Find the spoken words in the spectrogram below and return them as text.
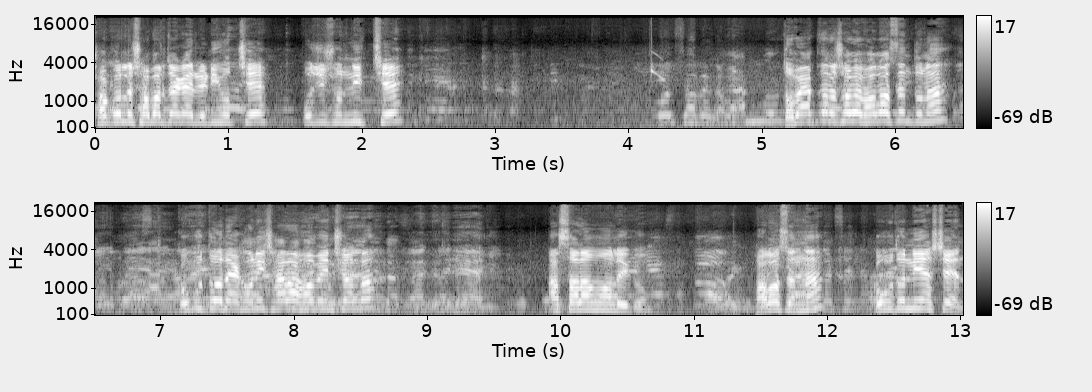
সকলে সবার জায়গায় রেডি হচ্ছে পজিশন নিচ্ছে। তবে আপনারা সবাই ভালো আছেন তো না? কবুতর এখনই ছাড়া হবে ইনশাল্লাহ আসসালামু আলাইকুম। ভালো আছেন না? কবুতর নিয়ে আসছেন?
